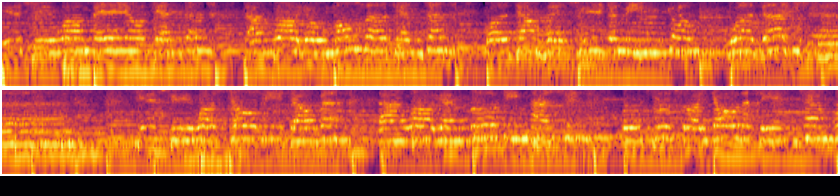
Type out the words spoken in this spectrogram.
也许我没有天真，但我有梦的天真，我将会去证明用我的一生。也许我手比较笨，但我愿不停探寻，付出所有的青春，不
